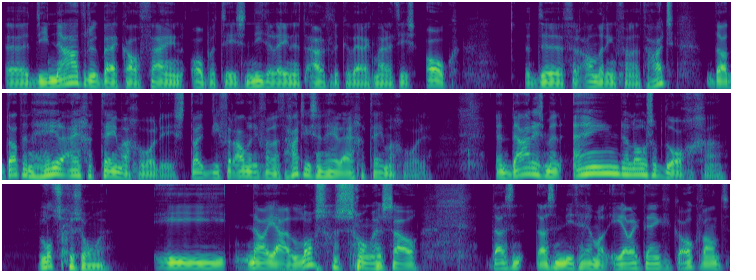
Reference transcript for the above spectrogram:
eh, die nadruk bij Calvijn op het is niet alleen het uiterlijke werk, maar het is ook de verandering van het hart, dat dat een heel eigen thema geworden is. Dat die verandering van het hart is een heel eigen thema geworden. En daar is men eindeloos op doorgegaan. Losgezongen. I- nou ja, losgezongen zou. Dat is, dat is niet helemaal eerlijk, denk ik ook. Want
